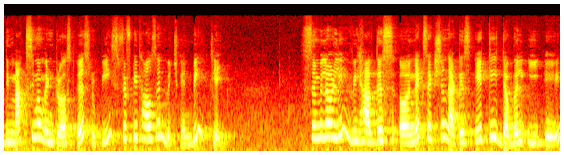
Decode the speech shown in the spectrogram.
the maximum interest is rupees 50,000 which can be claimed. Similarly, we have this uh, next section that is 80EE.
